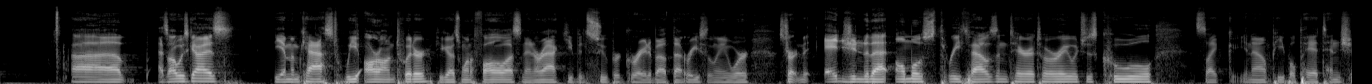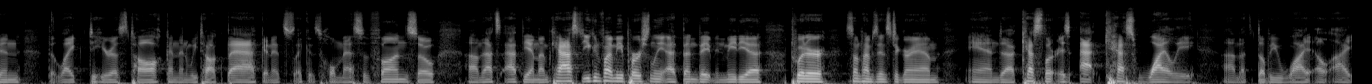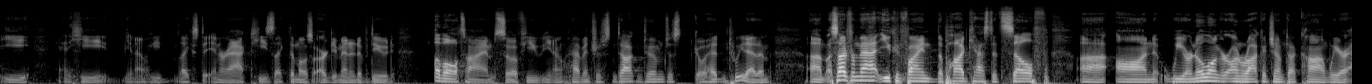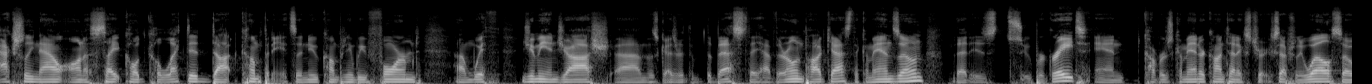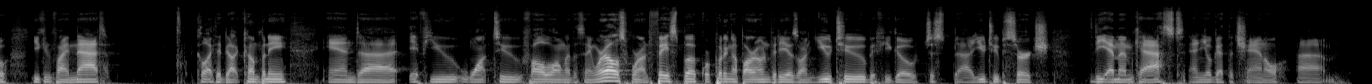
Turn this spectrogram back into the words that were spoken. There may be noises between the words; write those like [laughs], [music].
uh, as always, guys, the MMCast. We are on Twitter. If you guys want to follow us and interact, you've been super great about that recently. We're starting to edge into that almost 3,000 territory, which is cool. It's like, you know, people pay attention that like to hear us talk, and then we talk back, and it's like this whole mess of fun. So um, that's at the MMCast. You can find me personally at Ben Bateman Media, Twitter, sometimes Instagram, and uh, Kessler is at Kess Wylie. Um, that's W Y L I E, and he, you know, he likes to interact. He's like the most argumentative dude of all time. So if you you know have interest in talking to him, just go ahead and tweet at him. Um, aside from that, you can find the podcast itself uh, on. We are no longer on RocketJump.com. We are actually now on a site called Collected.company. It's a new company we've formed um, with Jimmy and Josh. Um, those guys are the, the best. They have their own podcast, The Command Zone, that is super great and covers Commander content ex- exceptionally well. So you can find that collected.company. And uh, if you want to follow along with us anywhere else, we're on Facebook. We're putting up our own videos on YouTube. If you go just uh, YouTube search the MMCast, and you'll get the channel. Um,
